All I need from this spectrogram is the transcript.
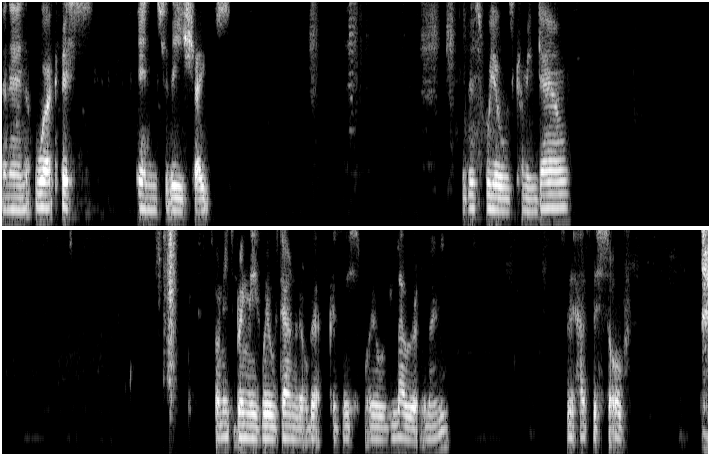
And then work this into these shapes. This wheel is coming down. So I need to bring these wheels down a little bit because this wheel is lower at the moment. So it has this sort of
